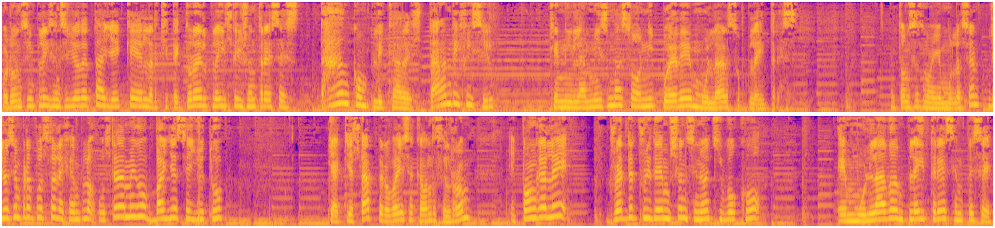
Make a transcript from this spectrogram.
Por un simple y sencillo detalle que la arquitectura del PlayStation 3 es tan complicada, es tan difícil, que ni la misma Sony puede emular su Play 3. Entonces no hay emulación. Yo siempre he puesto el ejemplo. Usted, amigo, váyase a YouTube. Que aquí está, pero váyase acabándose el ROM. Y póngale Red Dead Redemption, si no me equivoco, emulado en Play 3 en PC.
